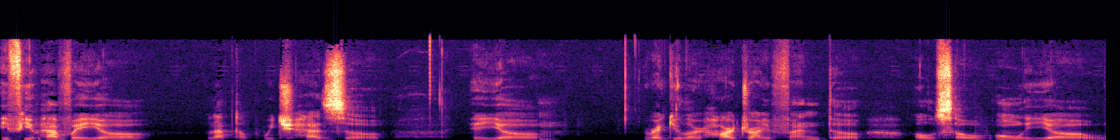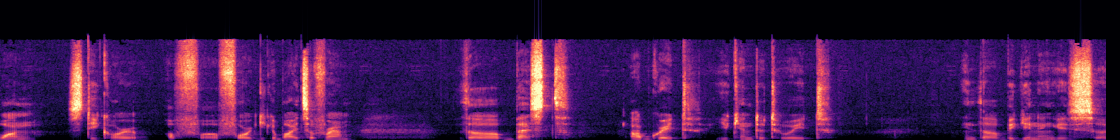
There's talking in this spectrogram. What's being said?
If you have a uh, laptop which has uh, a um, regular hard drive and uh, also only uh, one stick or of 4 gigabytes of RAM the best upgrade you can do to it in the beginning is uh,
